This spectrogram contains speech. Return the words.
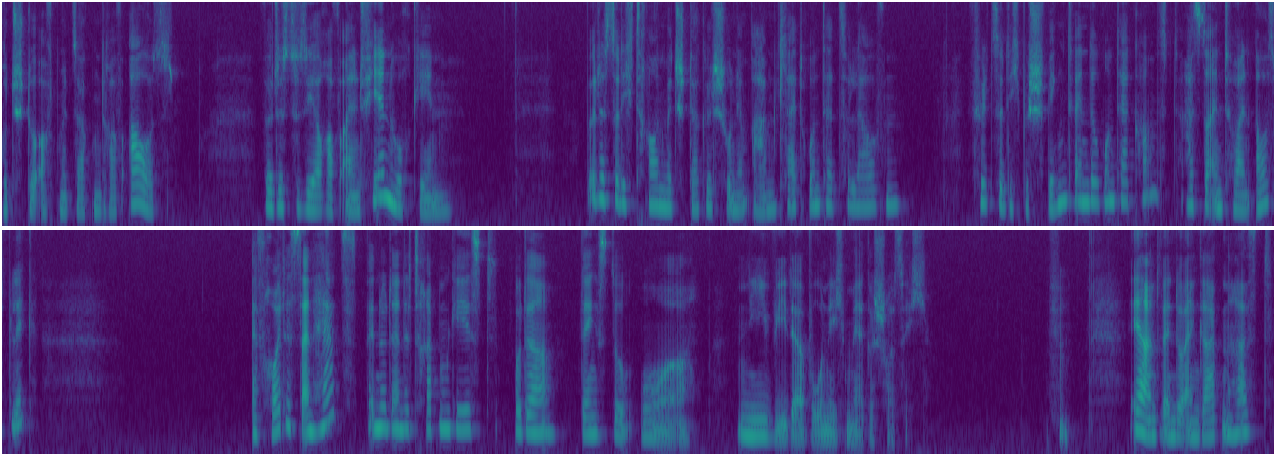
Rutschst du oft mit Socken drauf aus? Würdest du sie auch auf allen Vieren hochgehen? Würdest du dich trauen, mit Stöckelschuhen im Abendkleid runterzulaufen? Fühlst du dich beschwingt, wenn du runterkommst? Hast du einen tollen Ausblick? Erfreut es dein Herz, wenn du deine Treppen gehst? Oder denkst du, oh, nie wieder wohne ich mehr geschossig? Ja, und wenn du einen Garten hast,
